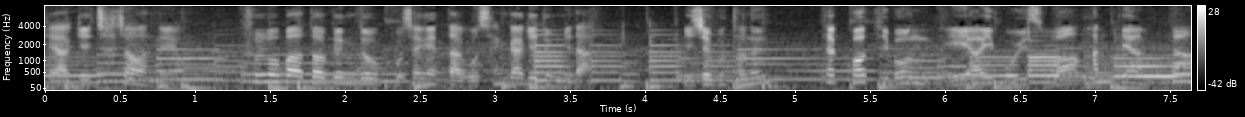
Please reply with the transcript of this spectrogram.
계약이 찾아왔네요. 클로바 더빙도 고생했다고 생각이 듭니다. 이제부터는 탭과 기본 AI 보이스와 함께합니다.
